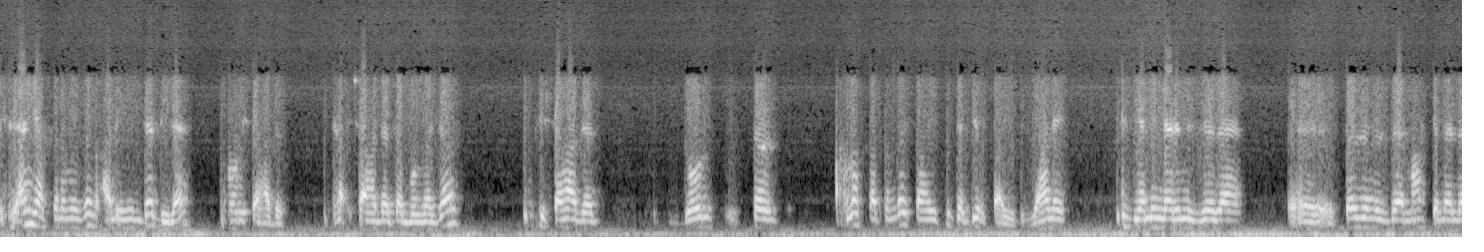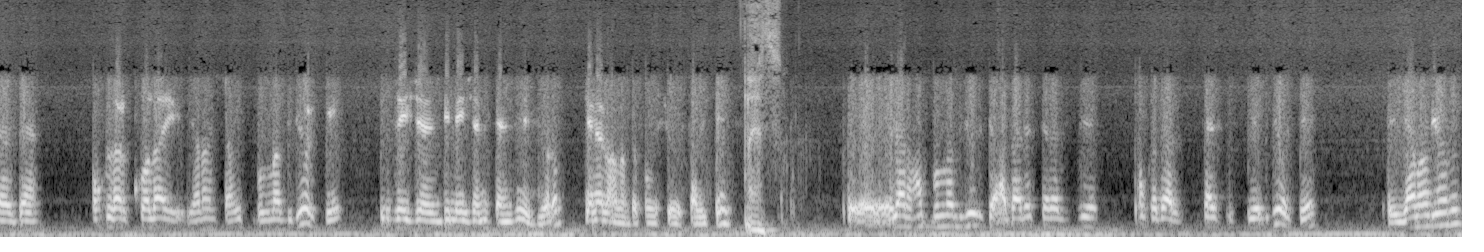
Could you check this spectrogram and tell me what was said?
Biz en yakınımızın aleyhinde bile doğru şehadet şehadete bulunacağız. Çünkü şehadet doğru söz Allah katında şahitlik de bir sayıdır. Yani biz yeminlerimizde de e, sözümüzde mahkemelerde o kadar kolay yalan şahit bulunabiliyor ki izleyicilerin dinleyicilerini tenzih ediyorum. Genel anlamda konuşuyoruz tabii ki Evet. e, öyle rahat bulunabiliyor ki adalet terazisi o kadar ters isteyebiliyor ki e, yanılıyoruz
